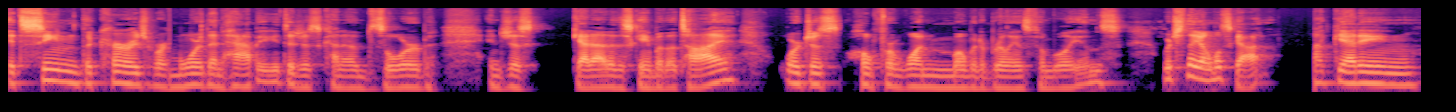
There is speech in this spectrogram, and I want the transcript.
It seemed the Courage were more than happy to just kind of absorb and just get out of this game with a tie, or just hope for one moment of brilliance from Williams, which they almost got. Not getting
